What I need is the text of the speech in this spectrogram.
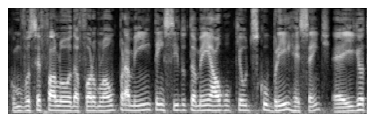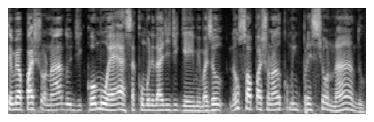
como você falou da Fórmula 1, para mim tem sido também algo que eu descobri recente é, e eu tenho me apaixonado de como é essa comunidade de game. Mas eu não só apaixonado, como impressionado,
